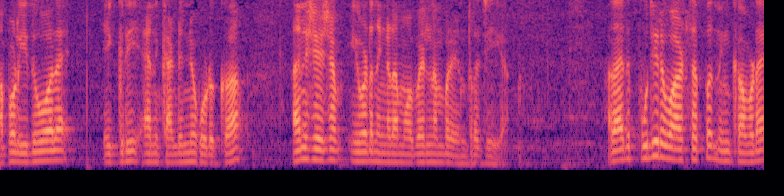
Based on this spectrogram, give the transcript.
അപ്പോൾ ഇതുപോലെ എഗ്രി ആൻഡ് കണ്ടിന്യൂ കൊടുക്കുക. അതിനുശേഷം ഇവിടെ നിങ്ങളുടെ മൊബൈൽ നമ്പർ എന്റർ ചെയ്യുക. അതായത് പുതിയൊരു വാട്സപ്പ് നിങ്ങൾക്ക് അവിടെ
